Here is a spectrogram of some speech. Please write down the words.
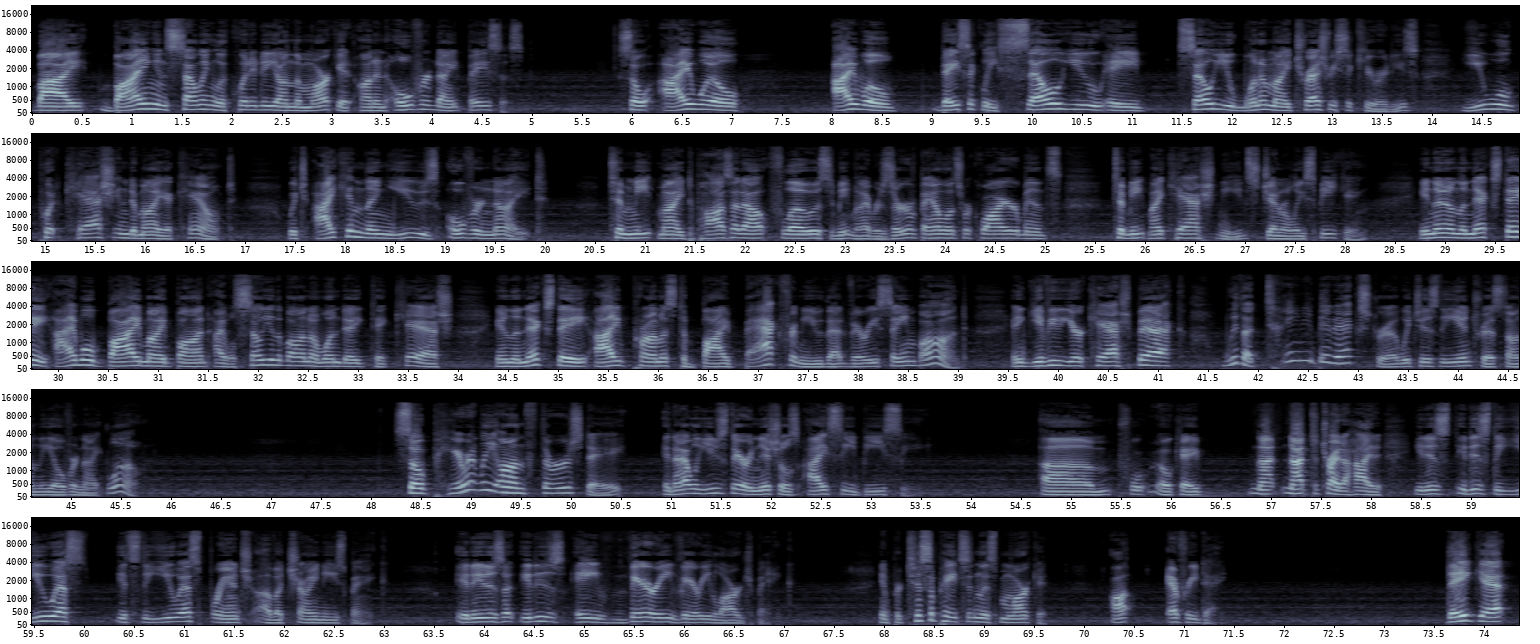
by buying and selling liquidity on the market on an overnight basis. So I will I will basically sell you a sell you one of my treasury securities. You will put cash into my account, which I can then use overnight to meet my deposit outflows, to meet my reserve balance requirements, to meet my cash needs, generally speaking. And then on the next day, I will buy my bond. I will sell you the bond on one day, take cash, and the next day, I promise to buy back from you that very same bond and give you your cash back with a tiny bit extra, which is the interest on the overnight loan. So apparently on Thursday, and I will use their initials ICBC. Um, for okay, not not to try to hide it. It is it is the U.S. It's the U.S. branch of a Chinese bank. It is a, it is a very very large bank, and participates in this market uh, every day. They get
